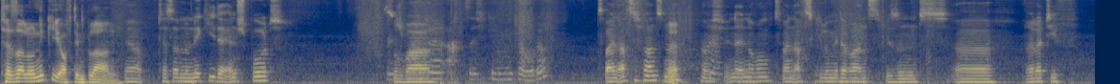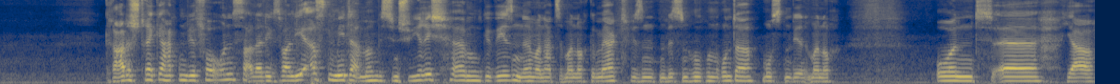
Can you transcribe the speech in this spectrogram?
Thessaloniki auf dem Plan. Ja, Thessaloniki, der Endspurt. So war meinte 80 Kilometer, oder? 82 waren es, ne? Ja. Habe ich in Erinnerung. 82 Kilometer waren es. Wir sind äh, relativ gerade Strecke hatten wir vor uns. Allerdings waren die ersten Meter immer ein bisschen schwierig ähm, gewesen. Ne? Man hat es immer noch gemerkt. Wir sind ein bisschen hoch und runter, mussten wir immer noch. Und äh, ja,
